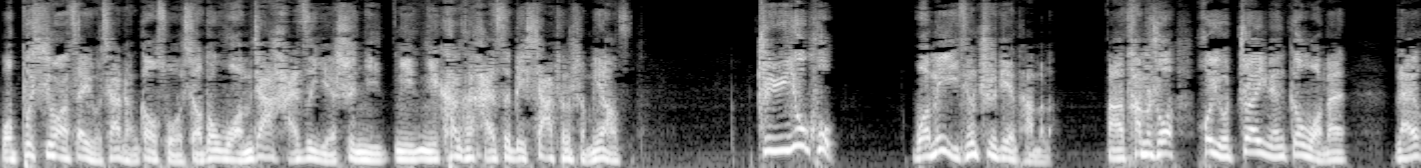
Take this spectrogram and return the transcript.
我不希望再有家长告诉我，小东，我们家孩子也是你你你看看孩子被吓成什么样子。至于优酷，我们已经致电他们了啊，他们说会有专员跟我们来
